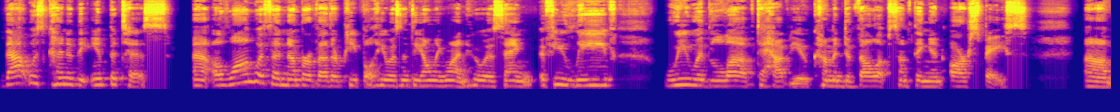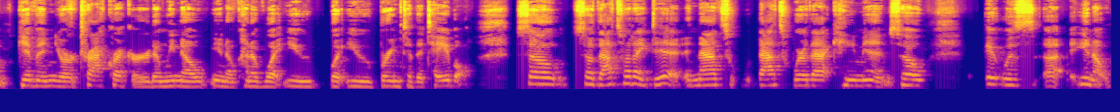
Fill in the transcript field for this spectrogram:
that was kind of the impetus, uh, along with a number of other people. He wasn't the only one who was saying, if you leave, we would love to have you come and develop something in our space um, given your track record and we know you know kind of what you what you bring to the table. So so that's what i did and that's that's where that came in. So it was uh, you know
